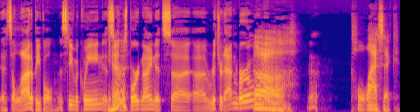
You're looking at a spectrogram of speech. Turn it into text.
it's a lot of people. It's Steve McQueen. It's Yeah. Ernest Borgnine. It's uh, uh, Richard Attenborough. Ah, yeah. classic.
